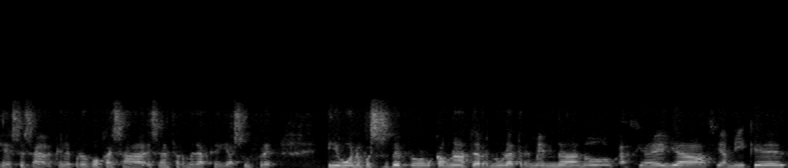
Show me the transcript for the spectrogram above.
Que, es esa, que le provoca esa, esa enfermedad que ella sufre. Y bueno, pues eso te provoca una ternura tremenda ¿no? hacia ella, hacia Miquel,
